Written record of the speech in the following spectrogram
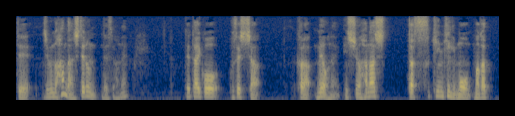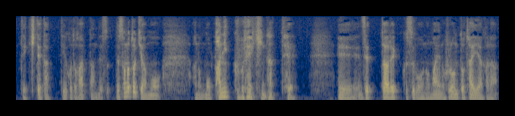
て自分が判断してるんですよね。で、対向右折車から目をね、一瞬離した隙にもう曲がってきてたっていうことがあったんです。で、その時はもう、あの、もうパニックブレーキになって、えー、ZRX 号の前のフロントタイヤから、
